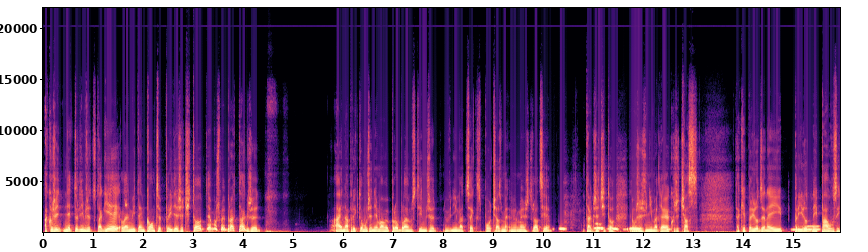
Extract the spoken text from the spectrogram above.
Akože netvrdím, že to tak je, len mi ten koncept príde, že či to nemôžeme brať tak, že aj napriek tomu, že nemáme problém s tým, že vnímať sex počas men- menštruácie, takže či to nemôžeš vnímať aj akože čas také prirodzenej, prírodnej pauzy.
